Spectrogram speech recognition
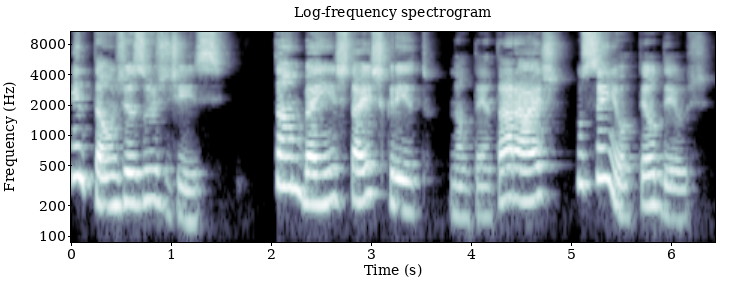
Então Jesus disse: Também está escrito: Não tentarás o Senhor teu Deus.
